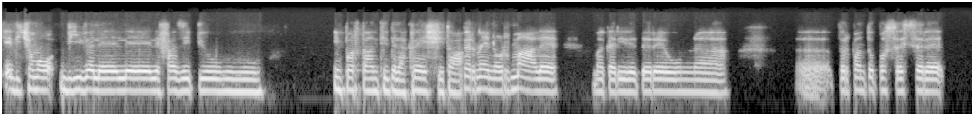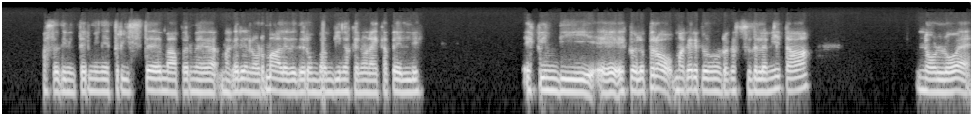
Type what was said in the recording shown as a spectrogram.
e diciamo vive le, le, le fasi più importanti della crescita. Per me è normale magari vedere un, uh, per quanto possa essere, passatemi in termine triste, ma per me magari è normale vedere un bambino che non ha i capelli. E quindi è, è quello, però magari per un ragazzo della mia età non lo è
